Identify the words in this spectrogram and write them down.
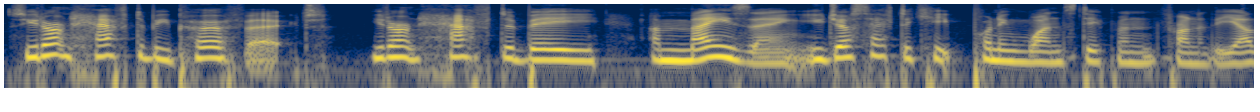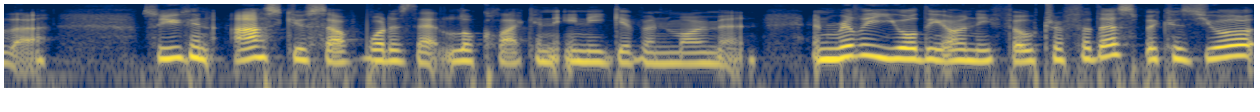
So you don't have to be perfect. You don't have to be amazing. You just have to keep putting one step in front of the other. So you can ask yourself, what does that look like in any given moment? And really, you're the only filter for this because you're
